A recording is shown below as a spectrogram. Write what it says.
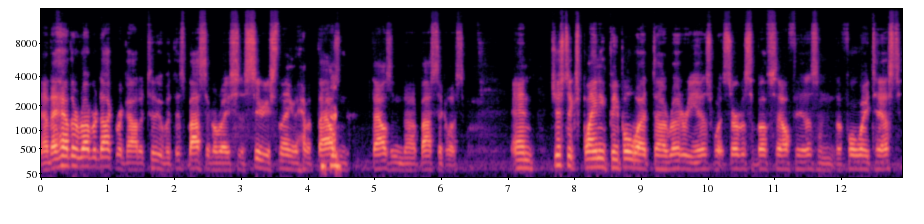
Now they have their rubber duck regatta too, but this bicycle race is a serious thing. They have a 1000 mm-hmm. thousand uh, bicyclists, and just explaining people what uh, Rotary is, what service above self is, and the four way test,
